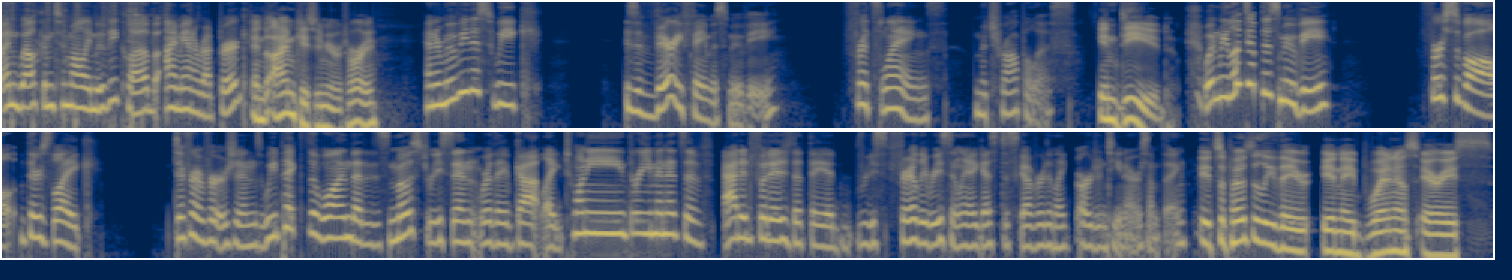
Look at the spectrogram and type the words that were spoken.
and welcome to Molly Movie Club. I'm Anna Rutberg, And I'm Casey Muratori. and our movie this week is a very famous movie Fritz Lang's Metropolis. Indeed. When we looked up this movie, first of all, there's like different versions. We picked the one that is most recent, where they've got like 23 minutes of added footage that they had re- fairly recently, I guess, discovered in like Argentina or something. It's supposedly they're in a Buenos Aires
